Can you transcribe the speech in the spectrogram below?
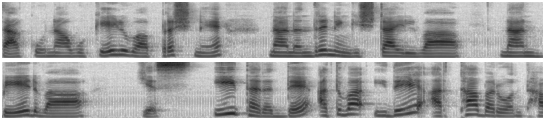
ಸಾಕು, ನಾವು ಕೇಳುವ ಪ್ರಶ್ನೆ ನಾನಂದರೆ ನಿಂಗೆ ಇಷ್ಟ ಇಲ್ವಾ? ನಾನು ಬೇಡವಾ? ಎಸ್, ಈ ಥರದ್ದೇ ಅಥವಾ ಇದೇ ಅರ್ಥ ಬರುವಂತಹ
